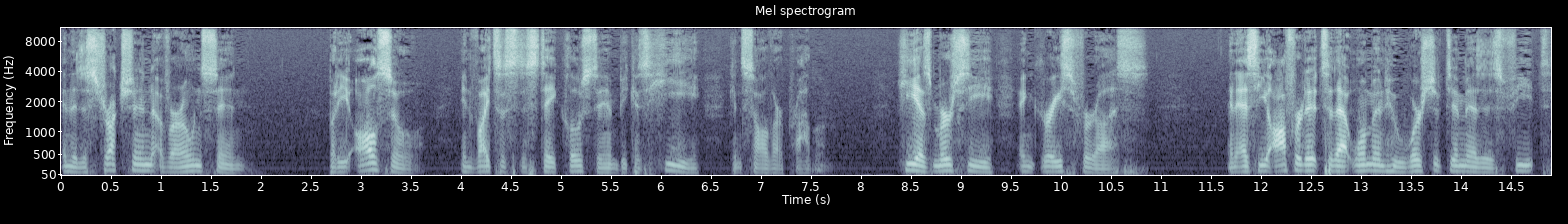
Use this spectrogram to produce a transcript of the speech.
and the destruction of our own sin. But He also invites us to stay close to Him because He can solve our problem. He has mercy and grace for us. And as He offered it to that woman who worshiped Him at His feet,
